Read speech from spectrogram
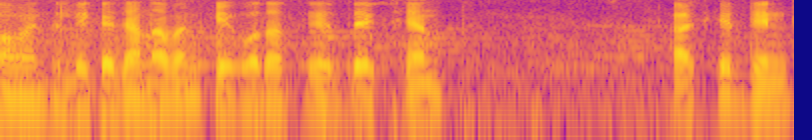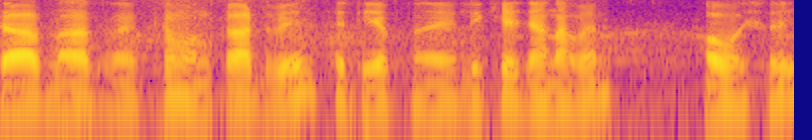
কমেন্টে লিখে জানাবেন কে কোথা থেকে দেখছেন। আজকের দিনটা আপনার কেমন কাটবে সেটি আপনি লিখে জানাবেন অবশ্যই।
